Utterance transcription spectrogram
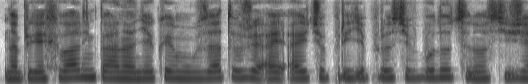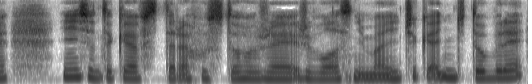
napríklad chválim pána, ďakujem mu za to, že aj, aj čo príde proste v budúcnosti, že nie som taká v strachu z toho, že, že vlastne ma nečaká nič dobré,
